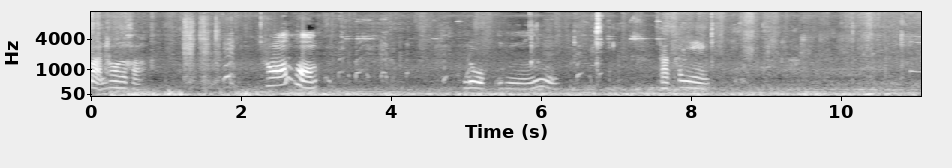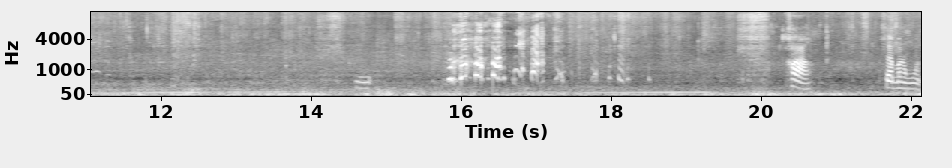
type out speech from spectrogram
บานเฮาเลยค่ะ หอมหอมดู อือหือพักขะแยง อืมค่ะแซ่บมันงุด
